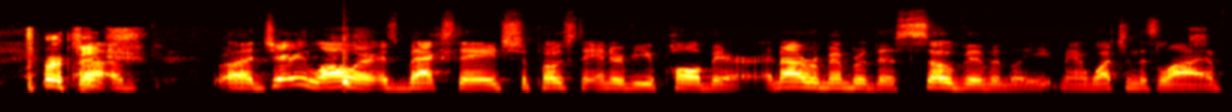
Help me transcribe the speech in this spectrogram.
Perfect. Um, uh, Jerry Lawler is backstage, supposed to interview Paul Bearer, and I remember this so vividly, man. Watching this live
